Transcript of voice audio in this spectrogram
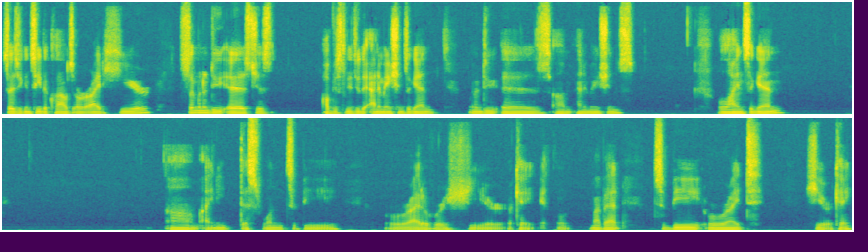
So as you can see the clouds are right here. So I'm gonna do is just obviously do the animations again. What I'm gonna do is um, animations. Lines again. Um, I need this one to be right over here. Okay my bad. To be right here okay?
